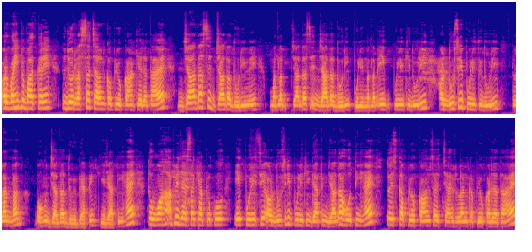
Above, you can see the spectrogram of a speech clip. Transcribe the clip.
और वहीं पे बात करें तो जो रस्सा चालन का उपयोग कहाँ किया जाता है? ज़्यादा से ज़्यादा दूरी में मतलब ज़्यादा से ज़्यादा दूरी पुली मतलब एक पुली की दूरी और दूसरी पुली की दूरी लगभग बहुत ज़्यादा गैपिंग की जाती है। तो वहाँ पे जैसा कि आप लोग को एक पुली से और दूसरी पुली की गैपिंग ज़्यादा होती है तो इसका प्रयोग कौन सा चलन का प्रयोग कर जाता है?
